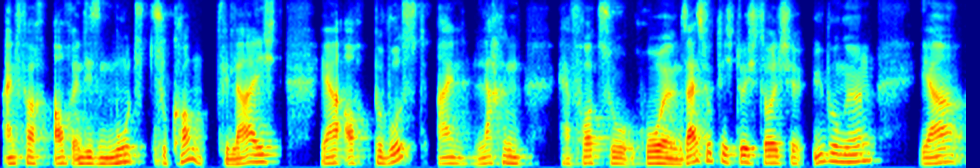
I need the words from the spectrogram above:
einfach auch in diesen Mut zu kommen. Vielleicht ja auch bewusst ein Lachen hervorzuholen, sei es wirklich durch solche Übungen, ja,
